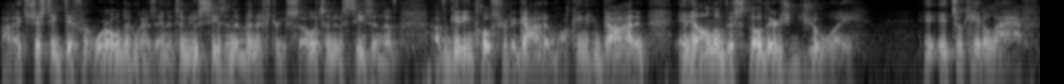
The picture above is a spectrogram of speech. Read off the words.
Uh, it's just a different world, and it's a new season of ministry. So it's a new season of, of getting closer to God and walking in God. And, and in all of this, though, there's joy. It, it's okay to laugh.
